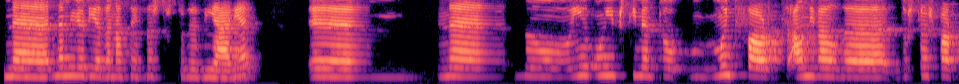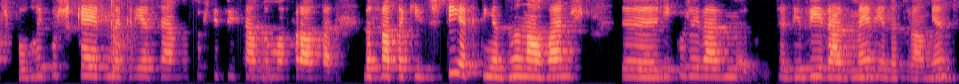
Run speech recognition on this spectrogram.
na, na melhoria da nossa infraestrutura viária, na, no, um investimento muito forte ao nível dos transportes públicos, quer na criação, na substituição de uma frota, da frota que existia, que tinha 19 anos eh, e cuja idade, portanto, de idade média, naturalmente,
